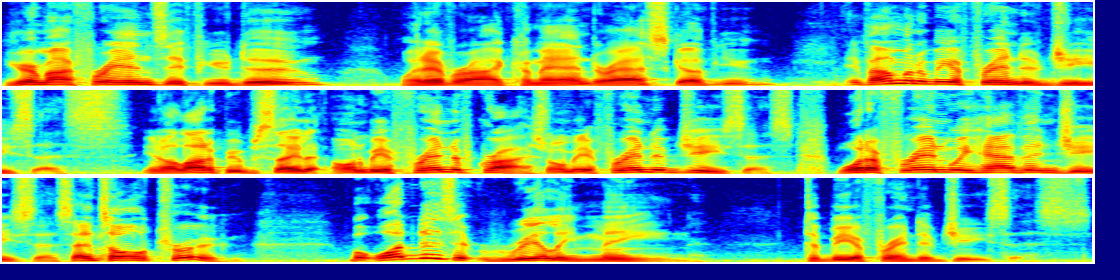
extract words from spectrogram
You're my friends if you do whatever I command or ask of you if I'm going to be a friend of Jesus, you know, a lot of people say, I want to be a friend of Christ, I want to be a friend of Jesus. What a friend we have in Jesus. That's all true. But what does it really mean to be a friend of Jesus?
